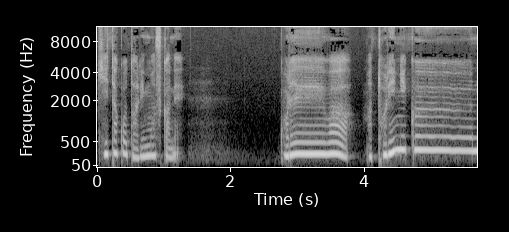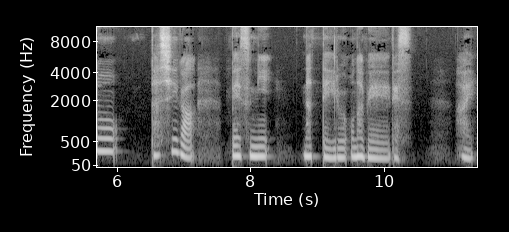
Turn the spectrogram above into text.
聞いたことありますかね？これは、まあ、鶏肉の出汁がベースになっているお鍋です。はい。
